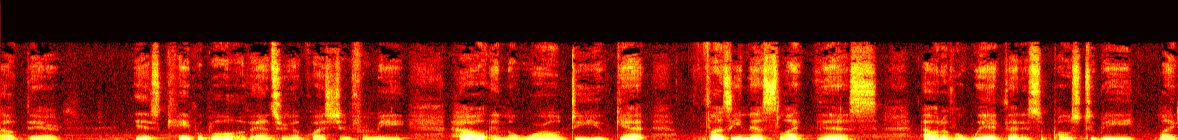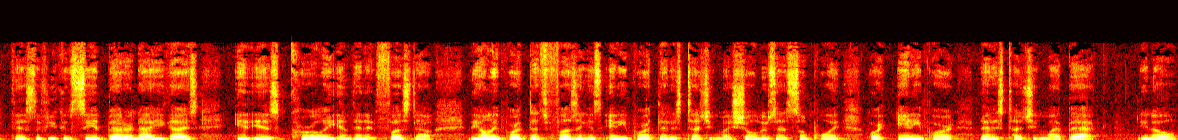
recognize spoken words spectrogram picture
out there is capable of answering a question for me. How in the world do you get fuzziness like this out of a wig that is supposed to be like this? If you can see it better now, you guys, it is curly and then it fuzzed out. The only part that's fuzzing is any part that is touching my shoulders at some point or any part that is touching my back, you know,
